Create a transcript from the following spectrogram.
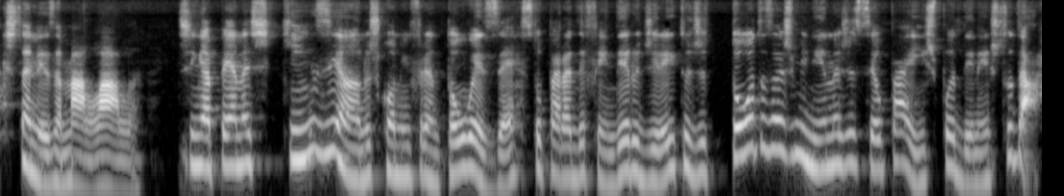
Paquistanesa Malala tinha apenas 15 anos quando enfrentou o exército para defender o direito de todas as meninas de seu país poderem estudar.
